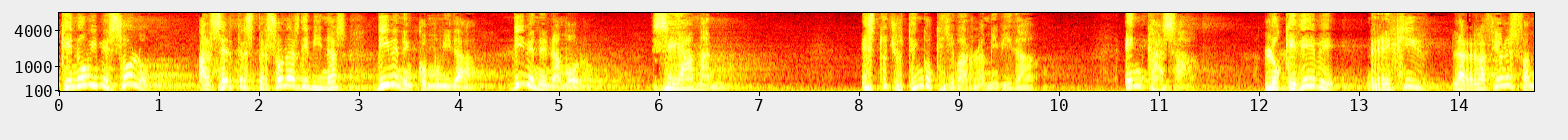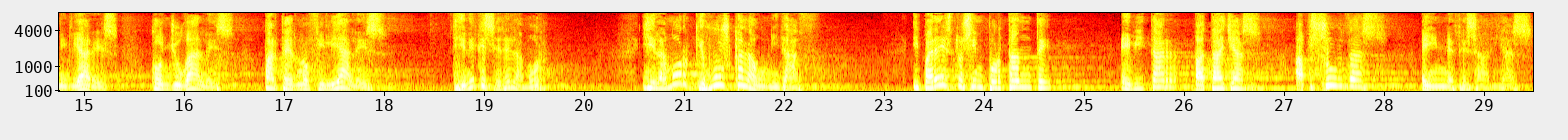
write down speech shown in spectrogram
que no vive solo. Al ser tres personas divinas, viven en comunidad, viven en amor, se aman. Esto yo tengo que llevarlo a mi vida. En casa, lo que debe regir las relaciones familiares, conyugales, paternofiliales, tiene que ser el amor. Y el amor que busca la unidad. Y para esto es importante evitar batallas absurdas e innecesarias.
